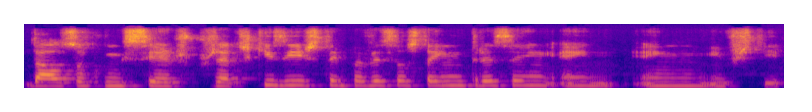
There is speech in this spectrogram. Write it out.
dá-los a conhecer os projetos que existem para ver se eles têm interesse em, em, em investir.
